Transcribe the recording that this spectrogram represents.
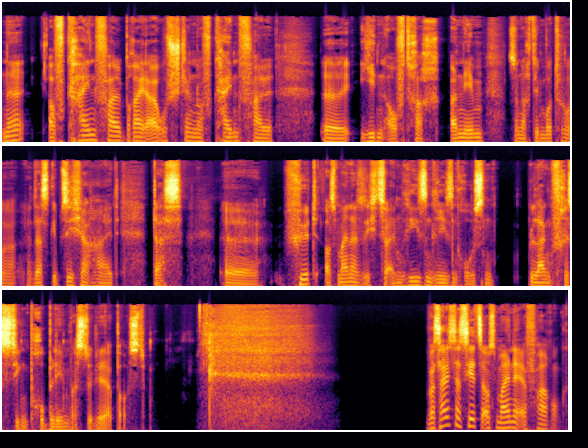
Ne? Auf keinen Fall brei ausstellen, auf keinen Fall äh, jeden Auftrag annehmen, so nach dem Motto, das gibt Sicherheit, das äh, führt aus meiner Sicht zu einem riesen, riesengroßen langfristigen Problem, was du dir da baust. Was heißt das jetzt aus meiner Erfahrung?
